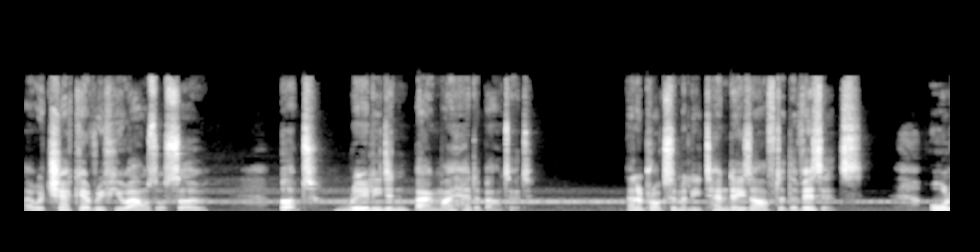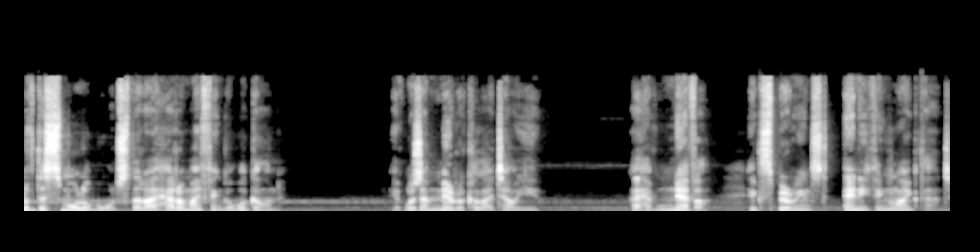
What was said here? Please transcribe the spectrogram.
I would check every few hours or so, but really didn't bang my head about it. And approximately 10 days after the visits, all of the smaller warts that I had on my finger were gone. It was a miracle, I tell you. I have never experienced anything like that.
